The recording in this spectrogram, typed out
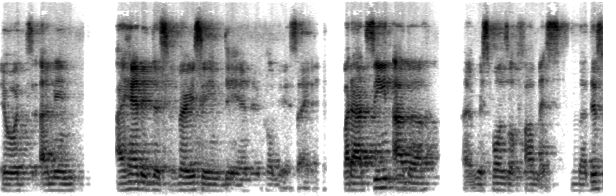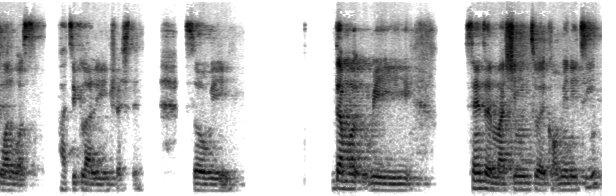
it was. I mean, I had it this very same day, and it got me excited. But I had seen other uh, response of farmers, but this one was particularly interesting. So we demo, we sent a machine to a community,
